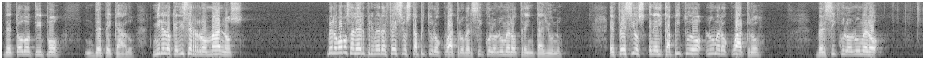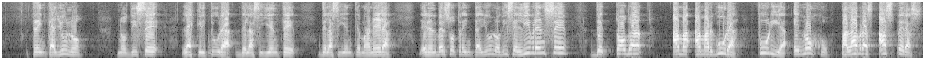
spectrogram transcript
de todo tipo de pecado. Mire lo que dice Romanos. Pero vamos a leer primero Efesios capítulo 4, versículo número 31. Efesios en el capítulo número 4, versículo número 31 nos dice la escritura de la siguiente, de la siguiente manera. En el verso 31 dice, líbrense de toda amargura, furia, enojo, palabras ásperas,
